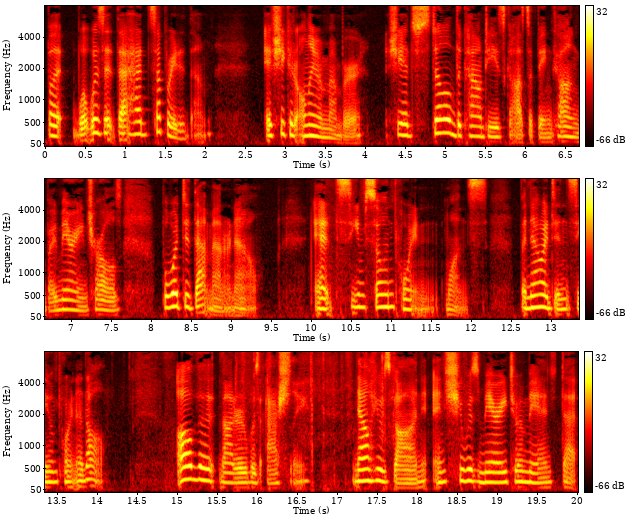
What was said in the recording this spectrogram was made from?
but what was it that had separated them? If she could only remember. She had stilled the county's gossiping tongue by marrying Charles, but what did that matter now? It seemed so important once, but now it didn't seem important at all. All that mattered was Ashley. Now he was gone, and she was married to a man that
